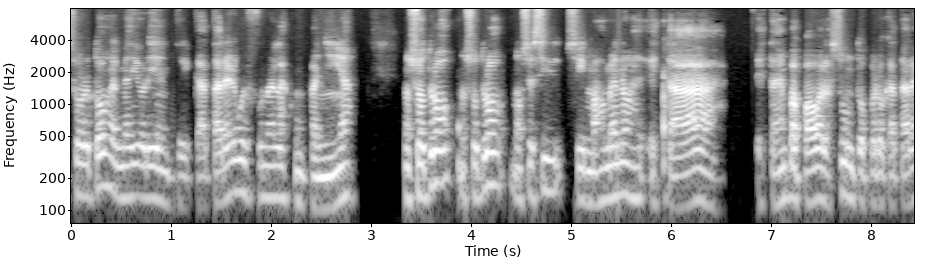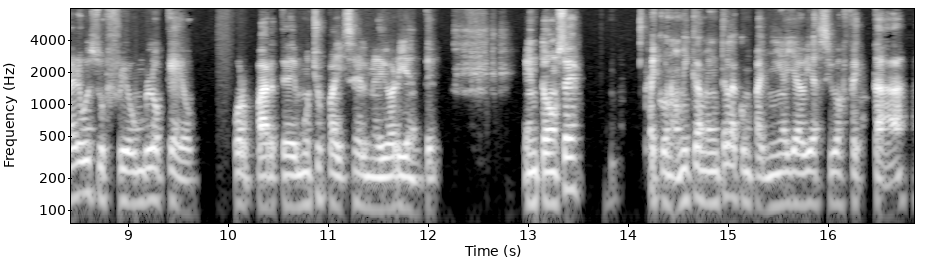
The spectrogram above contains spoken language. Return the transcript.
sobre todo en el Medio Oriente, Qatar Airways fue una de las compañías. Nosotros, nosotros no sé si, si más o menos está, está empapado el asunto, pero Qatar Airways sufrió un bloqueo por parte de muchos países del Medio Oriente. Entonces, económicamente la compañía ya había sido afectada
